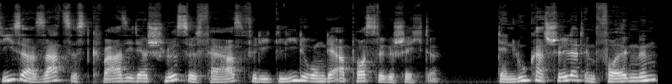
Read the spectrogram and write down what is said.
Dieser Satz ist quasi der Schlüsselvers für die Gliederung der Apostelgeschichte. Denn Lukas schildert im Folgenden,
